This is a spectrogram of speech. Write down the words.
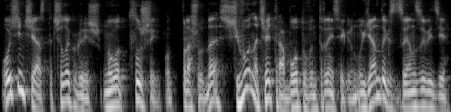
Очень часто человеку говоришь, ну вот, слушай, вот прошу, да, с чего начать работу в интернете? Я говорю, ну, Яндекс Дзен заведи.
